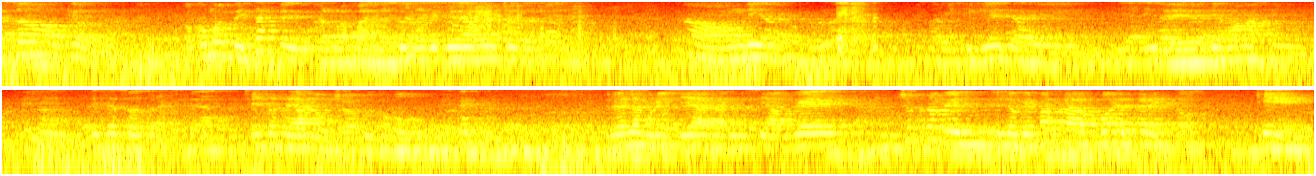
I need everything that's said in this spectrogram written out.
razón? ¿Qué onda? ¿O cómo empezaste a dibujar Mafalda? Es otra que se da mucho también. No, un día me bicicleta y, y me divertía más. Esa es otra que se da mucho. Esa se da mucho, es muy común. Pero es la curiosidad, la curiosidad. Porque yo creo que lo que pasa puede ser esto, que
